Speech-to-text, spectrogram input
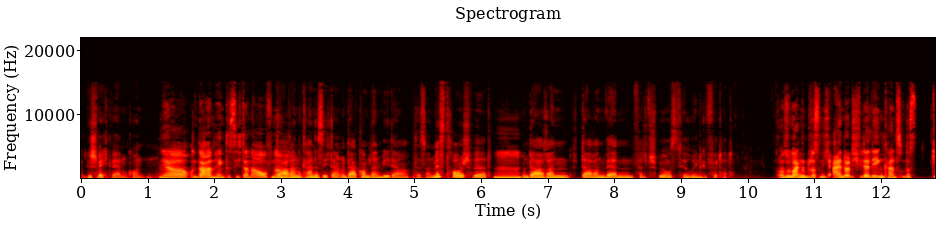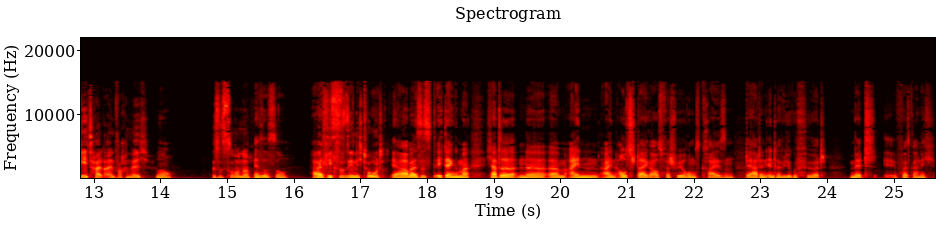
geschwächt werden konnten. ja, und daran hängt es sich dann auf, ne? Daran kann es sich dann, und da kommt dann wieder, dass man misstrauisch wird Mhm. und daran, daran werden Verschwörungstheorien gefüttert. Und solange du das nicht eindeutig widerlegen kannst, und das geht halt einfach nicht, So, ist es so, ne? ist es so. Dann es kriegst ist, du sie nicht tot. Ja, aber es ist, ich denke mal, ich hatte eine, ähm, einen, einen Aussteiger aus Verschwörungskreisen, der hat ein Interview geführt mit, ich weiß gar nicht,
